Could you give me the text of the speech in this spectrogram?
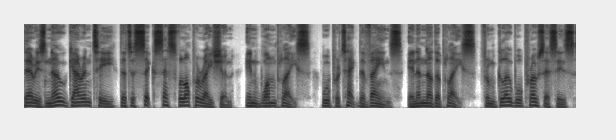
There is no guarantee that a successful operation in one place will protect the veins in another place from global processes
